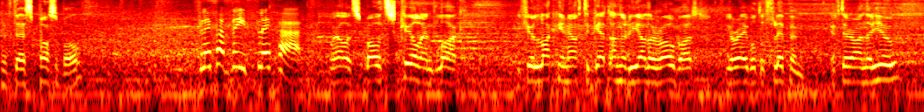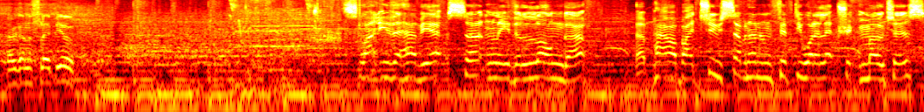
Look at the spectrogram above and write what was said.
if that's possible. Flipper v Flipper. Well, it's both skill and luck. If you're lucky enough to get under the other robot, you're able to flip him. If they're under you, they're gonna flip you. Slightly the heavier, certainly the longer. Uh, powered by two 750 watt electric motors.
